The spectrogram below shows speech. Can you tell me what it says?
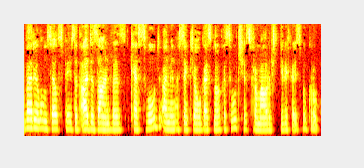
very long sales page that I designed was Cass Wood. I mean, I think you all guys know Cass Wood. She's from our Divi Facebook group.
